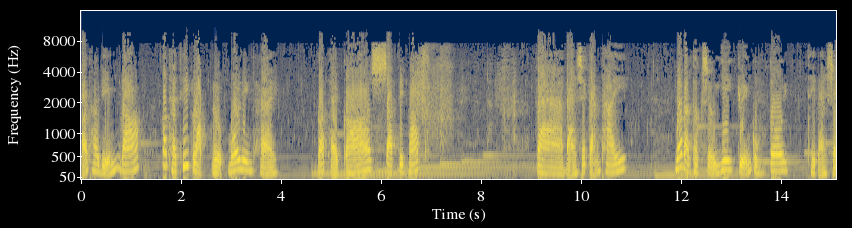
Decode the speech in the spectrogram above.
ở thời điểm đó có thể thiết lập được mối liên hệ có thể có Satipat và bạn sẽ cảm thấy nếu bạn thực sự di chuyển cùng tôi thì bạn sẽ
